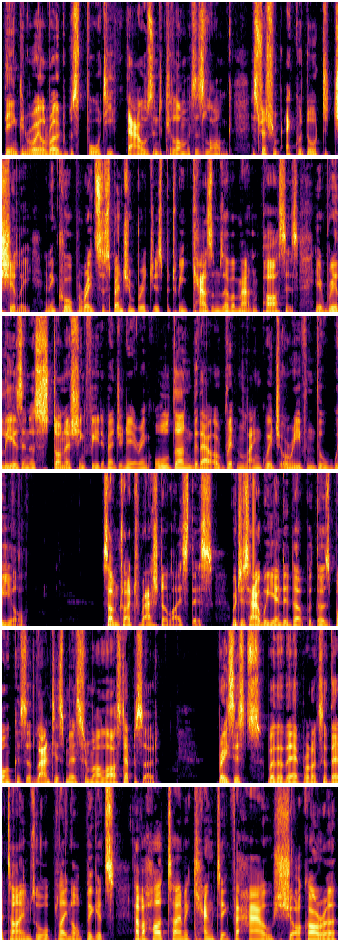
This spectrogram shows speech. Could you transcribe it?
the Incan Royal Road was 40,000 kilometers long. It stretched from Ecuador to Chile and incorporates suspension bridges between chasms over mountain passes. It really is an astonishing feat of engineering, all done without a written language or even the wheel. Some tried to rationalize this, which is how we ended up with those bonkers Atlantis myths from our last episode. Racists, whether they're products of their times or plain old bigots, have a hard time accounting for how, shock horror,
